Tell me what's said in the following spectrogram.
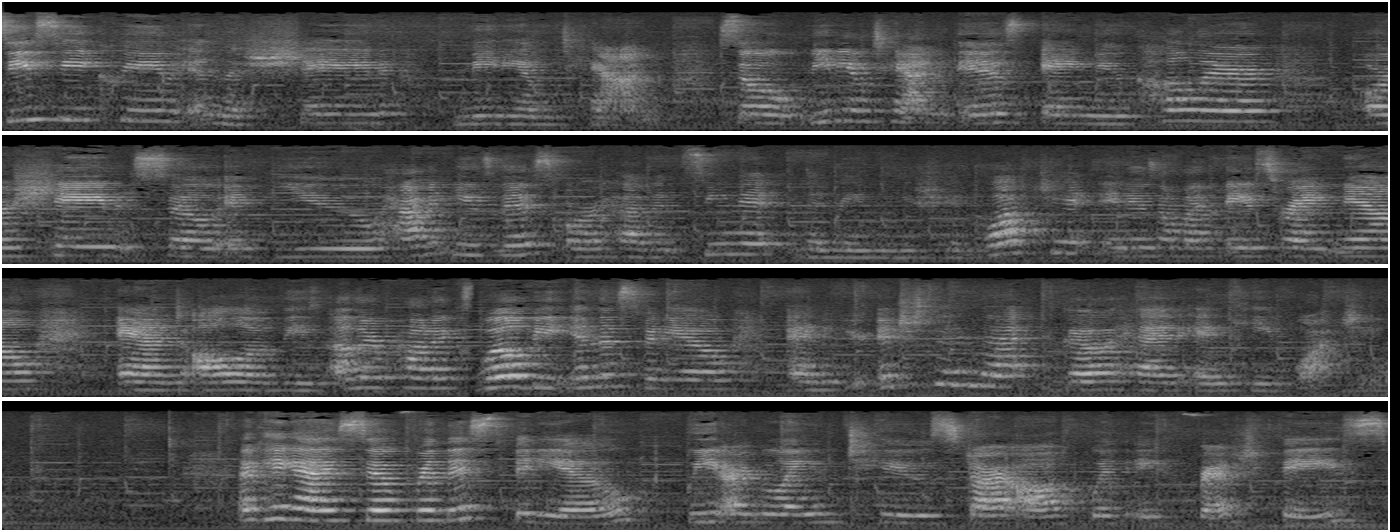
CC cream in the shade medium tan. So medium tan is a new color or shade so if you haven't used this or haven't seen it then maybe you should watch it. It is on my face right now and all of these other products will be in this video and if you're interested in that go ahead and keep watching. Okay guys, so for this video, we are going to start off with a fresh face.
